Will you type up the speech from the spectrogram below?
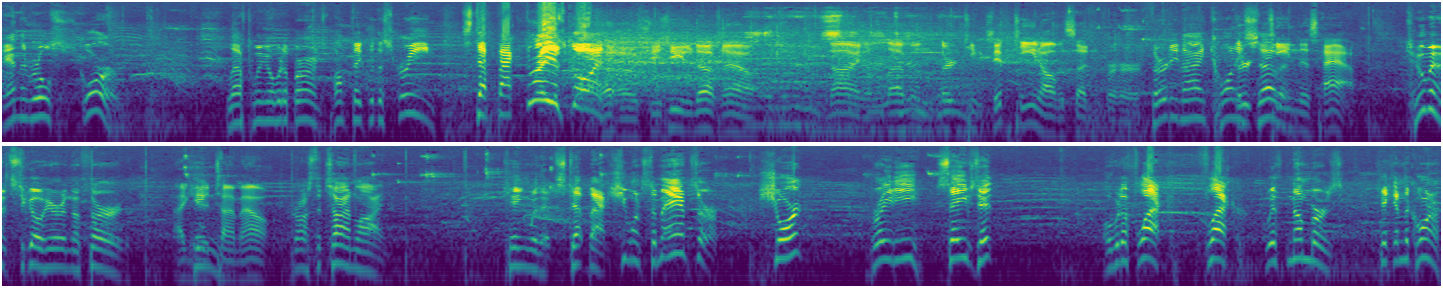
And the real scorer. Left wing over to Burns. Pump fake with a screen. Step back three is good. Uh oh, she's heated up now. Molly Burns. 9, 11, 13, 15 all of a sudden for her. 39 13 this half. Two minutes to go here in the third. I'd King. get a timeout. Across the timeline. King with it. Step back. She wants to answer. Short. Brady saves it. Over to Fleck. Fleck with numbers. Kick in the corner.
